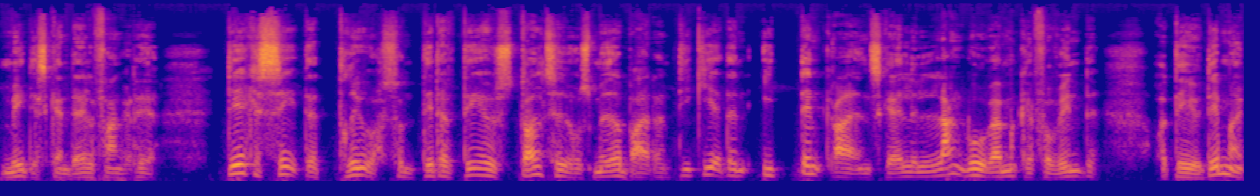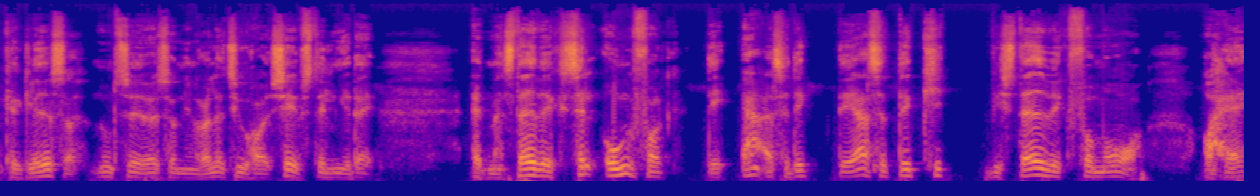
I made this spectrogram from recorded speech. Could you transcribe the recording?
medieskandale fanget her. Det jeg kan se, der driver sådan, det, der, det er jo stolthed hos medarbejderne. De giver den i den grad en skalle, langt ud hvad man kan forvente. Og det er jo det, man kan glæde sig. Nu ser jeg sådan en relativt høj chefstilling i dag. At man stadigvæk, selv unge folk, det er altså det, det, er altså det kit, vi stadigvæk formår at have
